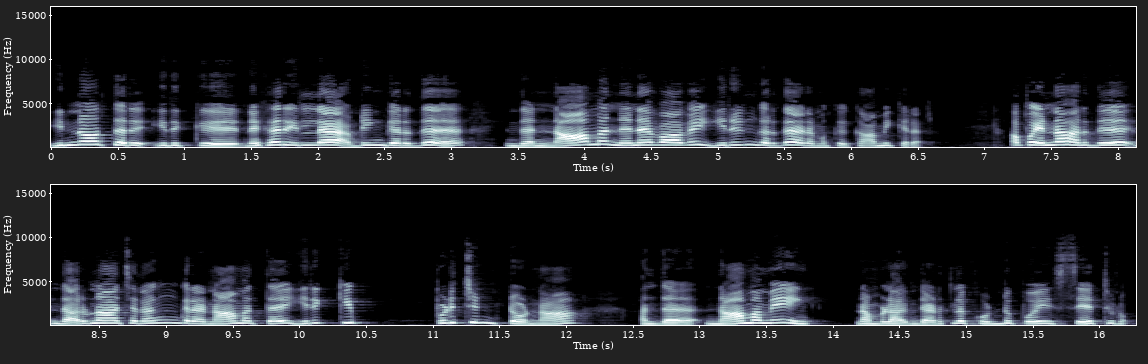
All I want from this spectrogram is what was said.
இன்னொருத்தர் இதுக்கு நிகர் இல்லை அப்படிங்கிறது இந்த நாம நினைவாகவே இருங்கிறத நமக்கு காமிக்கிறார். அப்போ என்ன ஆகுது? இந்த அருணாச்சலங்கிற நாமத்தை இறுக்கி பிடிச்சுட்டோன்னா அந்த நாமமே நம்மளை இந்த இடத்துல கொண்டு போய் சேர்த்துடும்.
